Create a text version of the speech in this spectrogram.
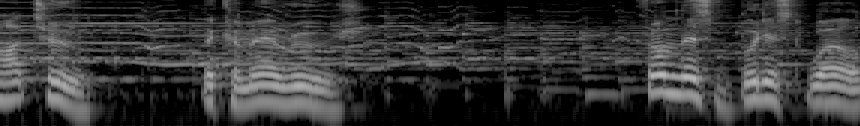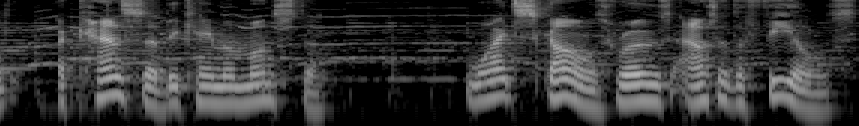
Part 2 The Khmer Rouge. From this Buddhist world, a cancer became a monster. White skulls rose out of the fields,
